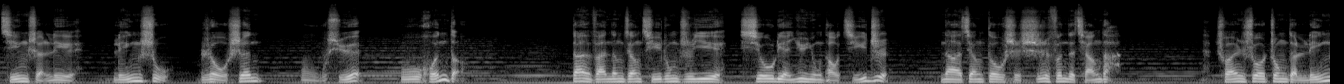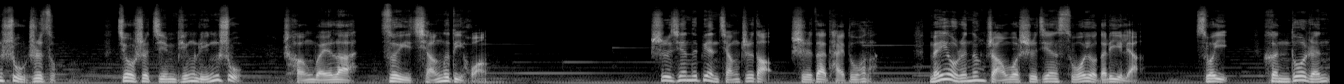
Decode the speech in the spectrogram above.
精神力、灵术、肉身、武学、武魂等，但凡能将其中之一修炼运用到极致，那将都是十分的强大。传说中的灵术之祖，就是仅凭灵术成为了。”最强的帝皇。世间的变强之道实在太多了，没有人能掌握世间所有的力量，所以很多人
